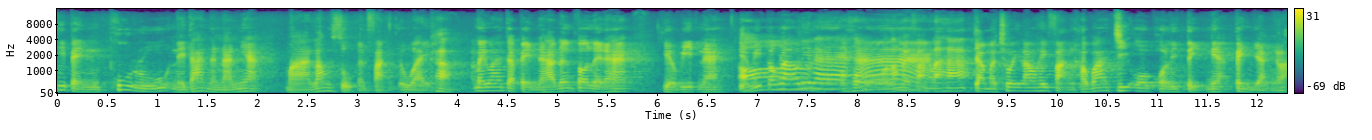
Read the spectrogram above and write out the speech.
ที่เป็นผู้รู้ในด้านนั้นๆเนี่ยมาเล่าสู่กันฟังด้วยครับไม่ว่าจะเป็นนะครับเริ่มต้นเลยนะฮะเฮียวิทย์นะเฮียวิทย์ของเรานี่แหละโอ้โหต้องไปฟังละฮะจะมาช่วยเล่าให้ฟังครับว่า geopolitics เนี่ยเป็นอย่างไร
